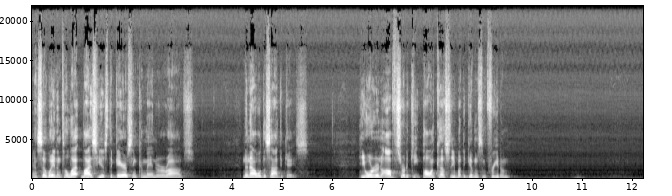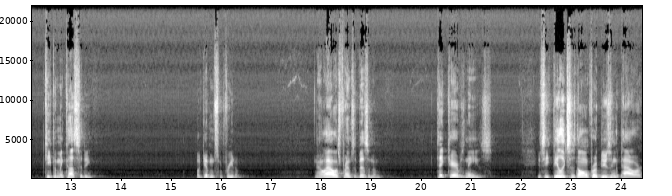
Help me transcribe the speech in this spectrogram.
and said, Wait until Lysias, the garrison commander, arrives. Then I will decide the case. He ordered an officer to keep Paul in custody, but to give him some freedom. Keep him in custody, but give him some freedom. And allow his friends to visit him, take care of his needs. You see, Felix is known for abusing the power,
